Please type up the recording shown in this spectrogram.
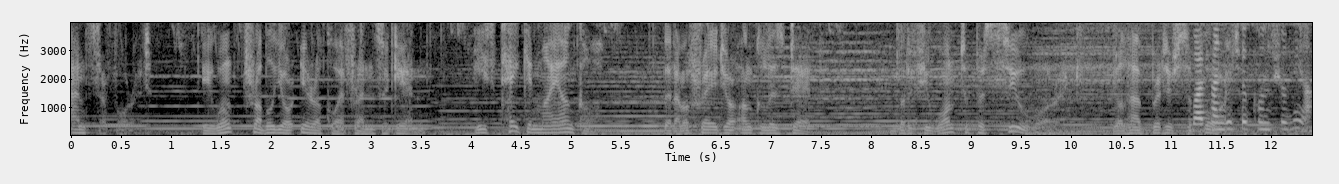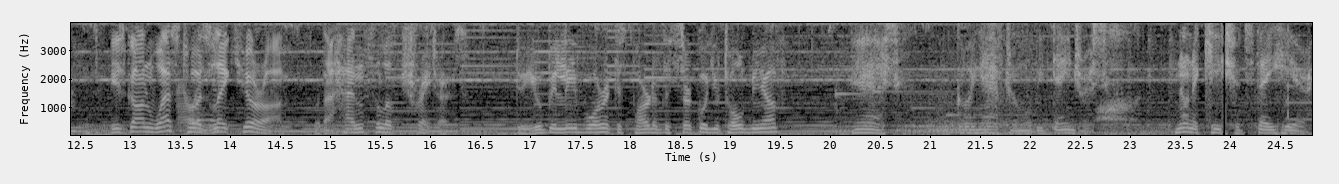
answer for it. He won't trouble your Iroquois friends again. He's taken my uncle. Then I'm afraid your uncle is dead. But if you want to pursue Warwick, you'll have British support. Başlangıçta konuşuyordu ya. He's gone west towards Lake Huron with a handful of traitors. Do you believe Warwick is part of the circle you told me of? Yes, going after him will be dangerous. Nonaki should stay here.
